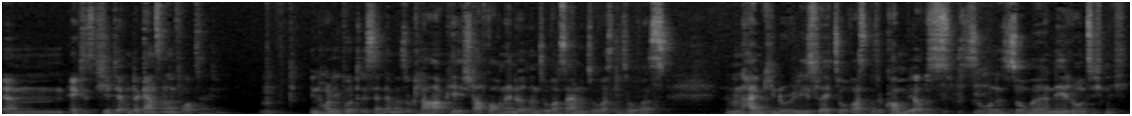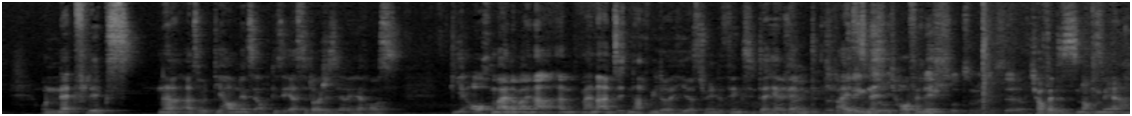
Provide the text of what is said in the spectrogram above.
ähm, existiert ja unter ganz anderen Vorzeichen. Mhm. In Hollywood ist ja immer so klar, okay, Startwochenende wird dann sowas sein und sowas und sowas. Dann ein Heimkino-Release vielleicht sowas. Also kommen wir auf so eine Summe? Nee, lohnt sich nicht. Und Netflix, ne, also die hauen jetzt ja auch diese erste deutsche Serie raus, die auch meiner, meiner, meiner Ansicht nach wieder hier Stranger Things hinterher rennt. Ich weiß es nicht, ich hoffe nicht. So zumindest, ja. Ich hoffe, das ist noch mehr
